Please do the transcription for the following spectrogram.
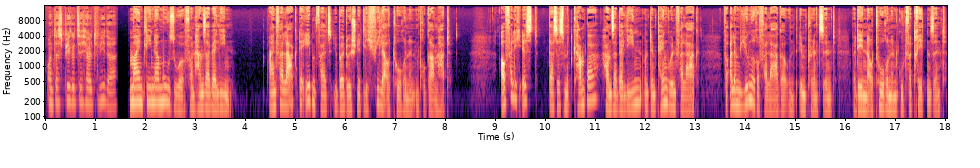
Und das spiegelt sich halt wieder. Meint Lina Musur von Hansa Berlin. Ein Verlag, der ebenfalls überdurchschnittlich viele Autorinnen im Programm hat. Auffällig ist, dass es mit Kamper, Hansa Berlin und dem Penguin Verlag vor allem jüngere Verlage und Imprints sind, bei denen Autorinnen gut vertreten sind.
